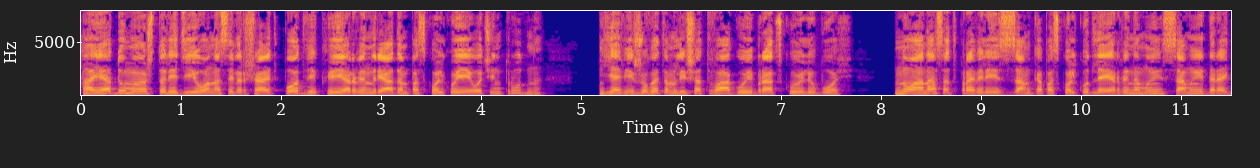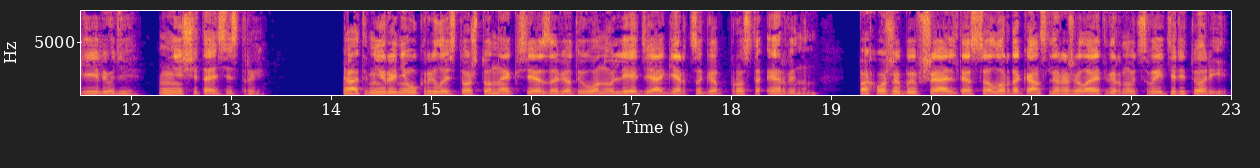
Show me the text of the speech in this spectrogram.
А я думаю, что леди Иона совершает подвиг, и Эрвин рядом, поскольку ей очень трудно. Я вижу в этом лишь отвагу и братскую любовь. Ну, а нас отправили из замка, поскольку для Эрвина мы самые дорогие люди, не считая сестры». От мира не укрылось то, что Нексия зовет Иону леди, а герцога просто Эрвином. Похоже, бывшая альтесса лорда-канцлера желает вернуть свои территории.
